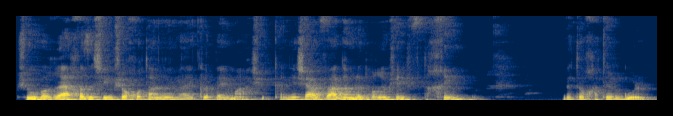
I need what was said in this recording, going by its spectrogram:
שוב, הריח הזה שימשוך אותנו אולי כלפי משהו. כאן יש אהבה גם לדברים שנפתחים בתוך התרגול.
